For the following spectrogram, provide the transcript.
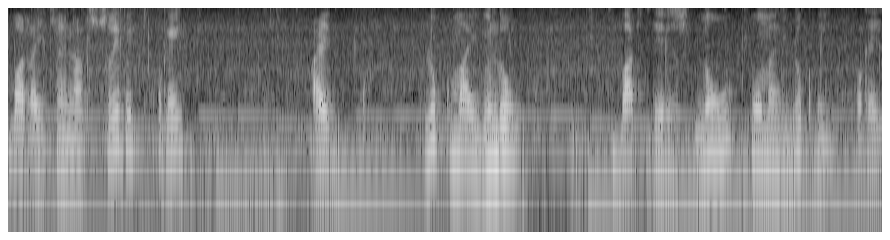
but I cannot sleep it. Okay, I look my window, but there is no woman look me. Okay,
